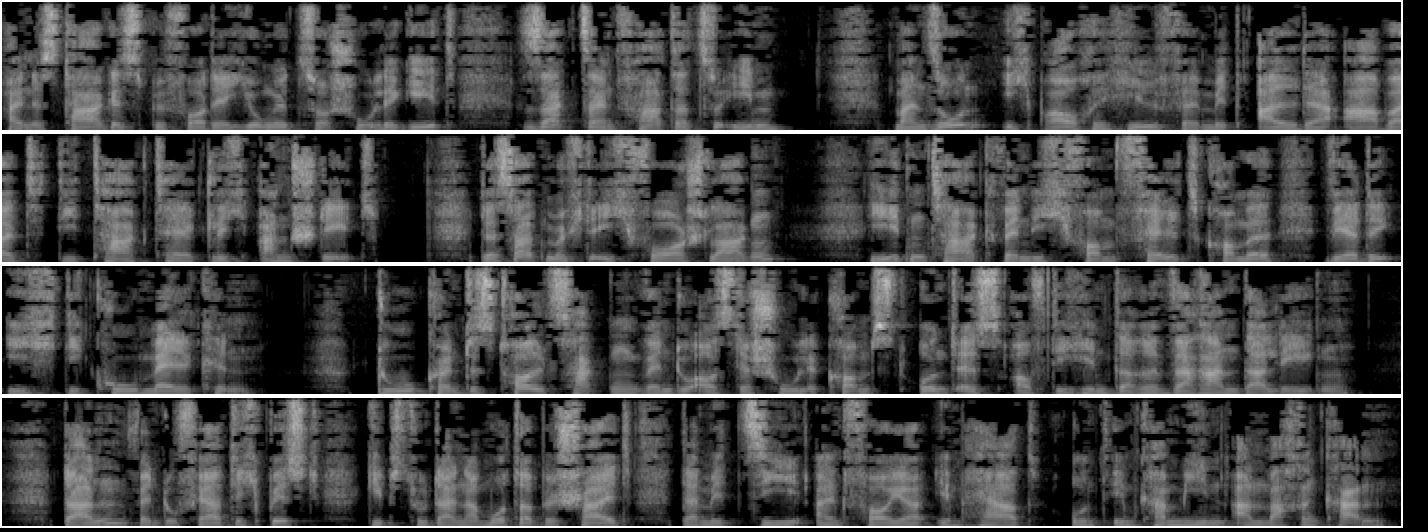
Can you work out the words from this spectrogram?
Eines Tages, bevor der Junge zur Schule geht, sagt sein Vater zu ihm Mein Sohn, ich brauche Hilfe mit all der Arbeit, die tagtäglich ansteht. Deshalb möchte ich vorschlagen, jeden Tag, wenn ich vom Feld komme, werde ich die Kuh melken. Du könntest Holz hacken, wenn du aus der Schule kommst, und es auf die hintere Veranda legen. Dann, wenn du fertig bist, gibst du deiner Mutter Bescheid, damit sie ein Feuer im Herd und im Kamin anmachen kann.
